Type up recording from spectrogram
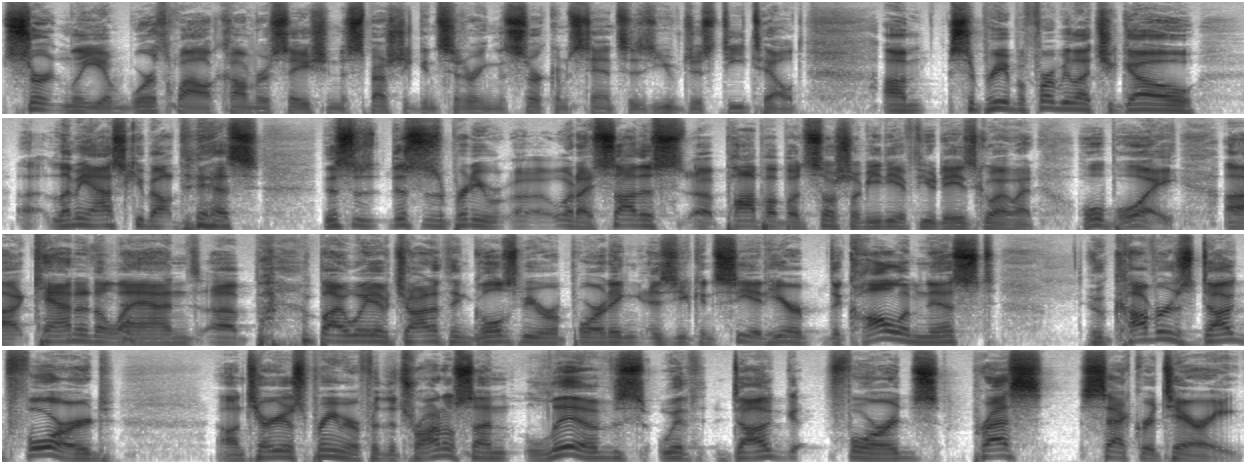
Certainly a worthwhile conversation, especially considering the circumstances you've just detailed. Um, Supriya, before we let you go, uh, let me ask you about this. This is this is a pretty. Uh, when I saw this uh, pop up on social media a few days ago, I went, "Oh boy!" Uh, Canadaland, uh, by way of Jonathan Goldsbie reporting, as you can see it here, the columnist who covers Doug Ford Ontario's premier for the Toronto Sun lives with Doug Ford's press secretary.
